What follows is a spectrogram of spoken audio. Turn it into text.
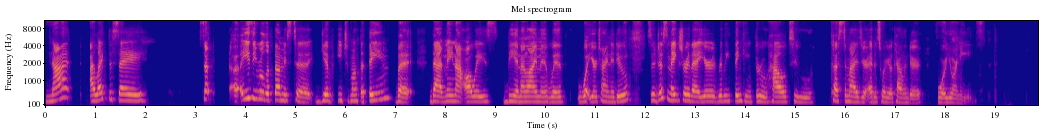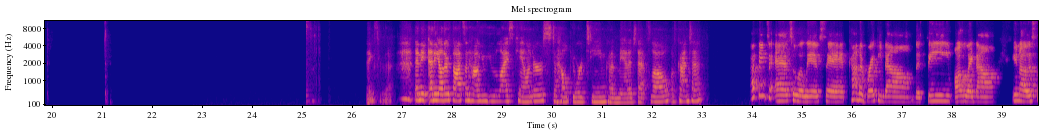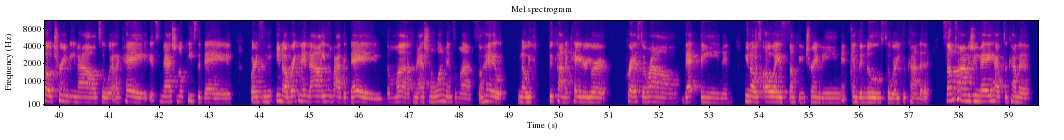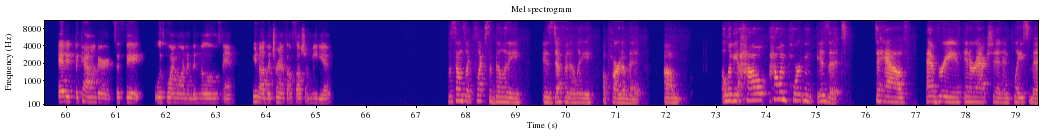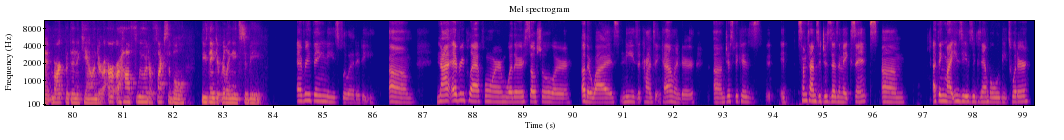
not, I like to say, so an easy rule of thumb is to give each month a theme, but that may not always be in alignment with what you're trying to do. So just make sure that you're really thinking through how to customize your editorial calendar for your needs. Thanks for that. Any any other thoughts on how you utilize calendars to help your team kind of manage that flow of content? I think to add to what Liv said, kind of breaking down the theme all the way down you know, it's so trendy now to where like, hey, it's National Pizza Day, or it's you know, breaking it down even by the day, the month, National Women's Month. So hey, you know, we could kind of cater your press around that theme, and you know, it's always something trending in the news to where you kind of. Sometimes you may have to kind of edit the calendar to fit what's going on in the news and you know the trends on social media. So it sounds like flexibility is definitely a part of it. Um, Olivia, how how important is it to have every interaction and placement marked within a calendar, or, or how fluid or flexible do you think it really needs to be? Everything needs fluidity. Um, not every platform, whether it's social or otherwise, needs a content calendar. Um, just because it, it, sometimes it just doesn't make sense. Um, I think my easiest example would be Twitter.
